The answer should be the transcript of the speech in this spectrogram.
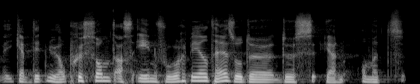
ik heb dit nu opgesomd als één voorbeeld, hè, zo de, dus, ja, om het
